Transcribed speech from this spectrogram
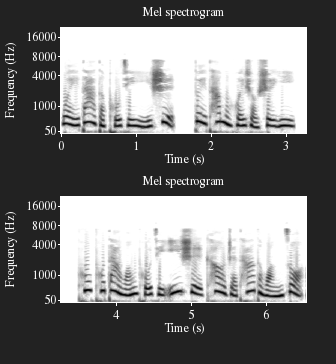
伟大的普吉一世对他们挥手示意。噗噗大王普吉一世靠着他的王座，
